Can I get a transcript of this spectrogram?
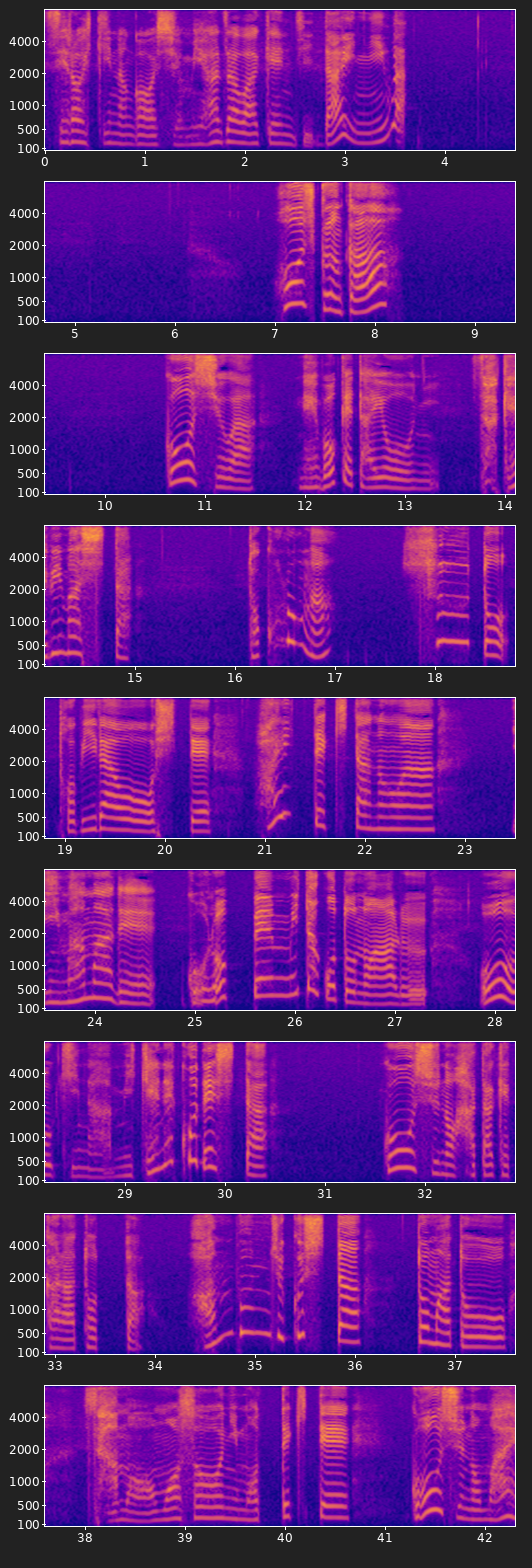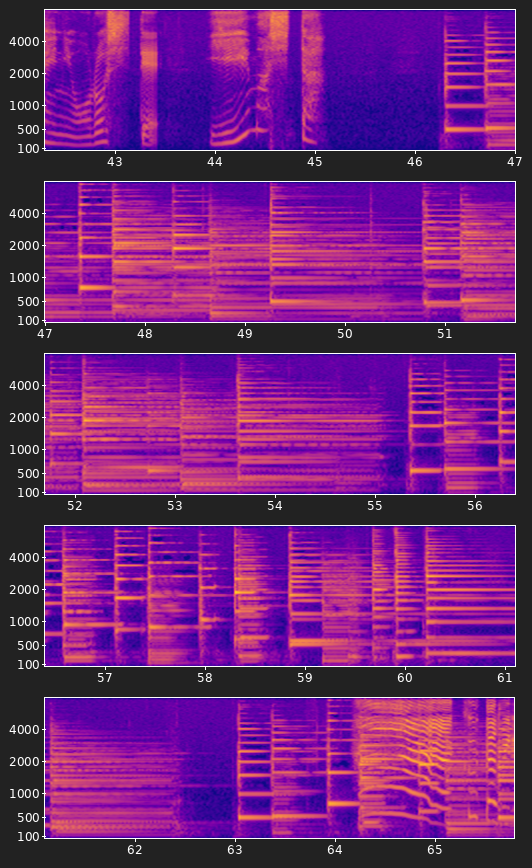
セロ引きの豪手宮沢賢治第2話。星くんか？豪手は寝ぼけたように叫びました。ところがスーッと扉を押して入ってきたのは今まで56遍見たことのある大きな三毛猫でした。豪種の畑から取った半分熟したトマトをさも重そうに持ってきて豪種の前に下ろして言いました。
